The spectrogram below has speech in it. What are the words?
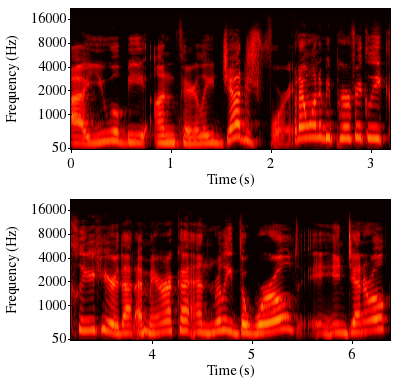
uh, you will be unfairly judged for it. But I want to be perfectly clear here that America and really the world in general,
